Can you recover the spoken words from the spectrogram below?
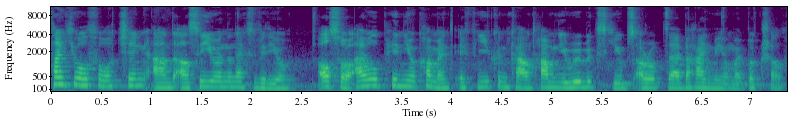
thank you all for watching and I'll see you in the next video. Also, I will pin your comment if you can count how many Rubik's Cubes are up there behind me on my bookshelf.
